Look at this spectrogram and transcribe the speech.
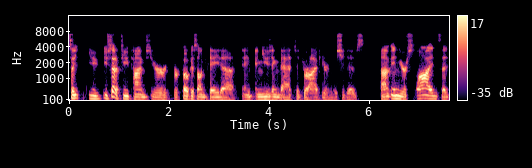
So you you said a few times your your focus on data and, and using that to drive your initiatives. Um, in your slides that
